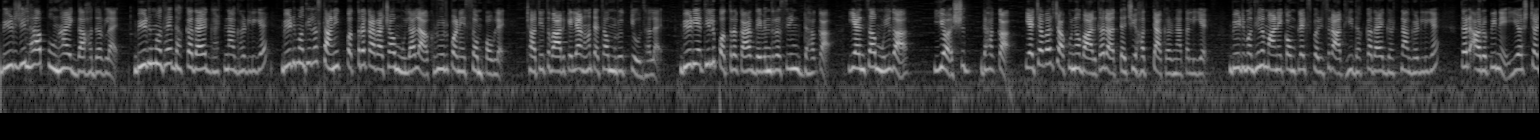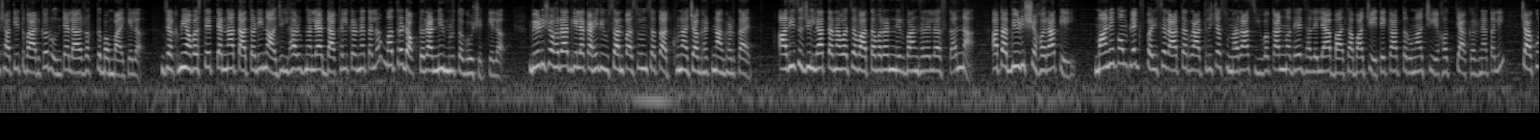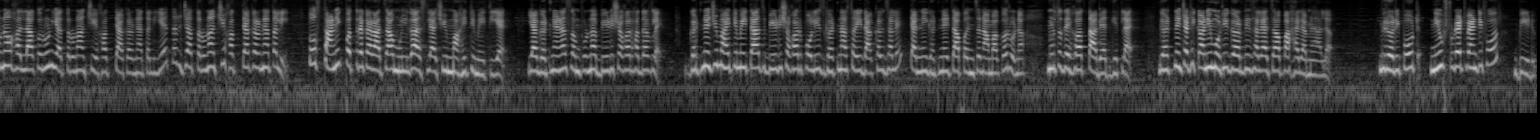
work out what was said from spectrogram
बीड जिल्हा पुन्हा एकदा हादरलाय. बीडमध्ये धक्कादायक घटना घडली आहे. बीडमधील स्थानिक पत्रकाराच्या मुलाला क्रूरपणे संपवलंय. छातीत वार केल्यानं त्याचा मृत्यू झालाय. बीड येथील पत्रकार देवेंद्र सिंग ढाका यांचा मुलगा यश ढाका याच्यावर चाकूनं वार करत त्याची हत्या करण्यात आली आहे. बीडमधील माने कॉम्प्लेक्स परिसरात ही धक्कादायक घटना घडली आहे. तर आरोपीने यशच्या छातीत वार करून त्याला रक्तबंबाळ केलं. जखमी अवस्थेत त्यांना तातडीनं जिल्हा रुग्णालयात दाखल करण्यात आलं मात्र डॉक्टरांनी मृत घोषित केलं. बीड शहरात गेल्या काही दिवसांपासून सतत खुनाच्या घटना घडत आहेत आधीच जिल्ह्यात तणावाचं वातावरण निर्माण झालेलं असताना आता बीड शहरातील माने कॉम्प्लेक्स परिसरात रात्रीच्या सुमारास युवकांमध्ये झालेल्या बाचाबाचीत एका तरुणाची हत्या करण्यात आली. चाकूनं हल्ला करून या तरुणाची हत्या करण्यात आली आहे. तर ज्या तरुणाची हत्या करण्यात आली तो स्थानिक पत्रकाराचा मुलगा असल्याची माहिती मिळतीये. या घटनेनं संपूर्ण बीड शहर हादरलंय. घटनेची माहिती मिळताच बीड शहर पोलीस घटनास्थळी दाखल झाले. त्यांनी घटनेचा पंचनामा करून मृतदेह ताब्यात घेतलाय. घटनेच्या ठिकाणी मोठी गर्दी झाल्याचं पाहायला मिळालं. Bureau report news today twenty four Beed.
